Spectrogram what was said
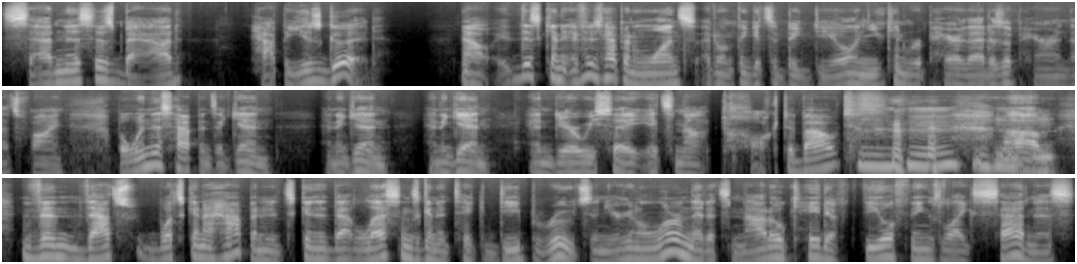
Sadness is bad, happy is good. Now, this can if this happened once, I don't think it's a big deal and you can repair that as a parent, that's fine. But when this happens again and again and again, and dare we say it's not talked about, um, then that's what's going to happen. It's going to that lesson's going to take deep roots, and you're going to learn that it's not okay to feel things like sadness,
